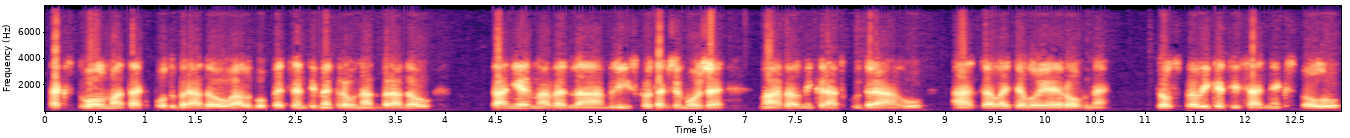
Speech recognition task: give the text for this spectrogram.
tak stôl má tak pod bradou alebo 5 cm nad bradou, tanier má vedľa blízko, takže môže, má veľmi krátku dráhu a celé telo je rovné. Dospelý, keď si sadne k stolu,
